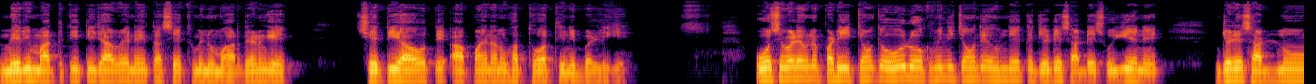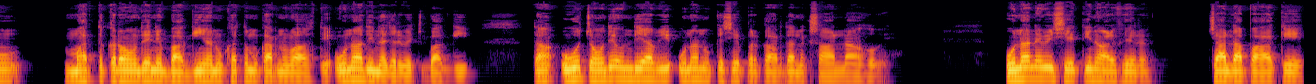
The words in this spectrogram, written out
ਮੇਰੀ ਮਦਦ ਕੀਤੀ ਜਾਵੇ, ਨਹੀਂ ਤਾਂ ਸਿੱਖ ਮੈਨੂੰ ਮਾਰ ਦੇਣਗੇ। ਛੇਤੀ ਆਓ ਤੇ ਆਪਾਂ ਇਹਨਾਂ ਨੂੰ ਹੱਥੋਂ ਹੱਥੀ ਨਿਬੜ ਲਈਏ। ਉਸ ਵੇਲੇ ਉਹਨੇ ਪੜ੍ਹੀ, ਕਿਉਂਕਿ ਉਹ ਲੋਕ ਵੀ ਨਹੀਂ ਚਾਹੁੰਦੇ ਹੁੰਦੇ ਕਿ ਜਿਹੜੇ ਸਾਡੇ ਸੂਈਏ ਨੇ, ਜਿਹੜੇ ਸਾਨੂੰ ਮਤ ਕਰਾਉਂਦੇ ਨੇ ਬਾਗੀਆਂ ਨੂੰ ਖਤਮ ਕਰਨ ਵਾਸਤੇ, ਉਹਨਾਂ ਦੀ ਨਜ਼ਰ ਵਿੱਚ ਬਾਗੀ, ਤਾਂ ਉਹ ਚਾਹੁੰਦੇ ਹੁੰਦੇ ਆ ਵੀ ਉਹਨਾਂ ਨੂੰ ਕਿਸੇ ਪ੍ਰਕਾਰ ਦਾ ਨੁਕਸਾਨ ਨਾ ਹੋਵੇ। ਉਹਨਾਂ ਨੇ ਵੀ ਛੇਤੀ ਨਾਲ ਫਿਰ ਚਾਲਾ ਪਾ ਕੇ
